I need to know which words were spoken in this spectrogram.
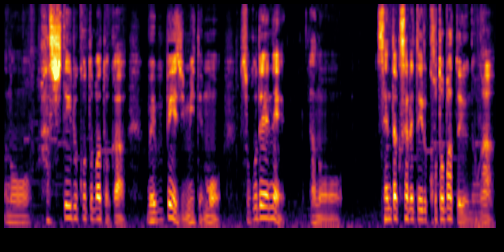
あの発している言葉とかウェブページ見てもそこでねあの選択されている言葉というのが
